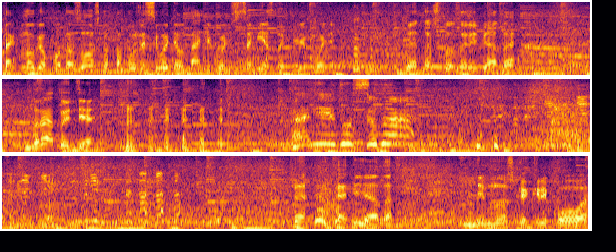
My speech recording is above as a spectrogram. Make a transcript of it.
Так много фотозон, что, похоже, сегодня у Тани кончится место в телефоне. Это что за ребята? Здравствуйте. Они идут сюда. И она немножко крипово.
